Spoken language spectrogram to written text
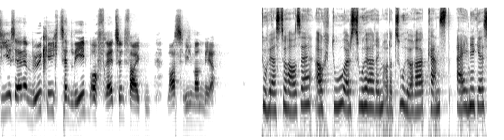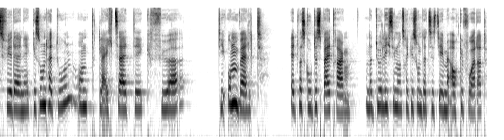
die es einem ermöglicht, sein Leben auch frei zu entfalten. Was will man mehr? Du hörst zu Hause, auch du als Zuhörerin oder Zuhörer kannst einiges für deine Gesundheit tun und gleichzeitig für die Umwelt etwas Gutes beitragen. Und natürlich sind unsere Gesundheitssysteme auch gefordert.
